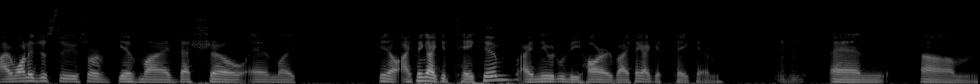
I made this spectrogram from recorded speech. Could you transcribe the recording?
I wanted just to sort of give my best show and like you know, I think I could take him. I knew it would be hard, but I think I could take him. hmm And um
